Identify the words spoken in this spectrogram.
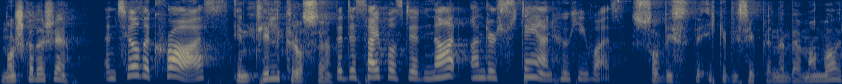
Når skal det skje? Until the cross, Inntil krosset the disciples did not understand who he was. så visste ikke disiplene hvem han var.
